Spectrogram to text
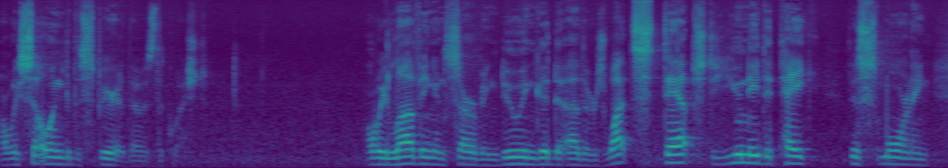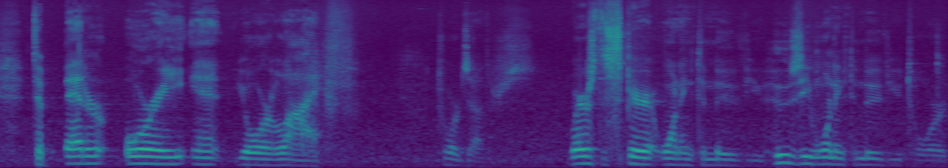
Are we sowing to the Spirit, though, is the question. Are we loving and serving, doing good to others? What steps do you need to take this morning to better orient your life towards others? Where's the Spirit wanting to move you? Who's He wanting to move you toward?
